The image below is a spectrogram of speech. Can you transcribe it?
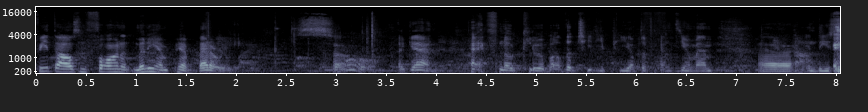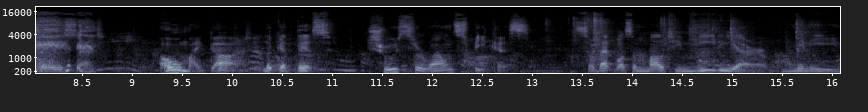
3400 milliampere battery. So, again, I have no clue about the GDP of the Pentium M uh, in these days. And oh my God, look at this! True surround speakers. So that was a multimedia mini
